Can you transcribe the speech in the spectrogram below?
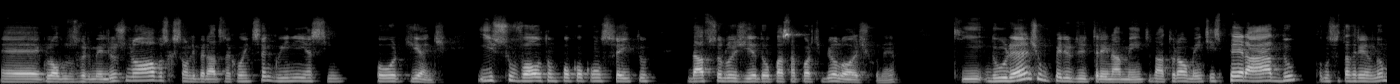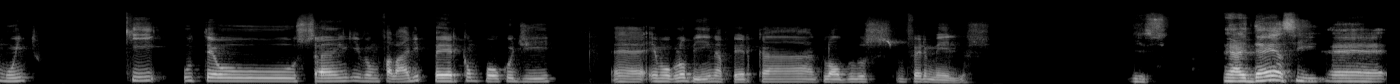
é, glóbulos vermelhos novos que são liberados na corrente sanguínea e assim por diante. Isso volta um pouco ao conceito da fisiologia do passaporte biológico, né? Que durante um período de treinamento, naturalmente, é esperado, quando você está treinando muito, que o teu sangue, vamos falar, ele perca um pouco de é, hemoglobina, perca glóbulos vermelhos. Isso. É, a ideia, assim, é,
